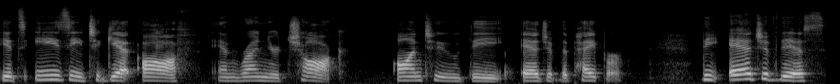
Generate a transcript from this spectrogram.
it's easy to get off and run your chalk onto the edge of the paper. The edge of this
